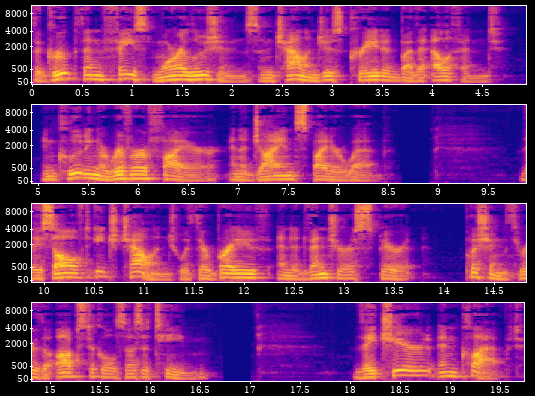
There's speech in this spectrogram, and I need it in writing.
The group then faced more illusions and challenges created by the elephant including a river of fire and a giant spider web. They solved each challenge with their brave and adventurous spirit, pushing through the obstacles as a team. They cheered and clapped,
